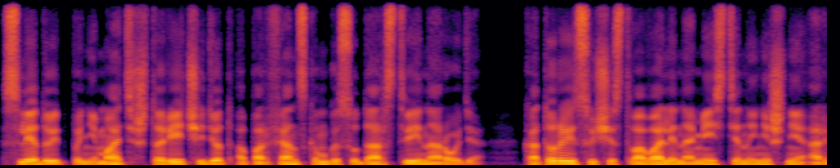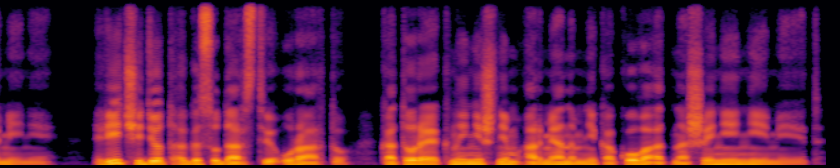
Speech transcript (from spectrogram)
следует понимать, что речь идет о парфянском государстве и народе, которые существовали на месте нынешней Армении. Речь идет о государстве Урарту, которое к нынешним армянам никакого отношения не имеет.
